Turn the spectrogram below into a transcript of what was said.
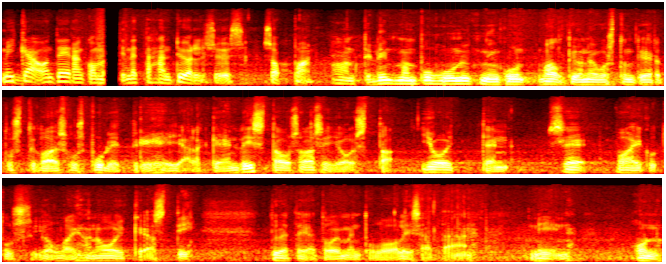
mikä on teidän kommenttinne tähän työllisyyssoppaan? Antti Lindman puhuu nyt niin kuin valtioneuvoston tiedotustilaisuus budjettiriihen jälkeen listaus asioista, joiden se vaikutus, jolla ihan oikeasti työtä ja toimeentuloa lisätään, niin on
